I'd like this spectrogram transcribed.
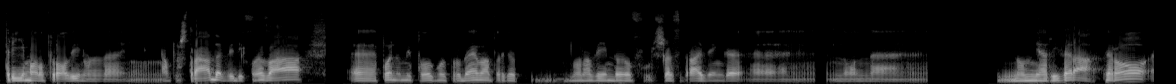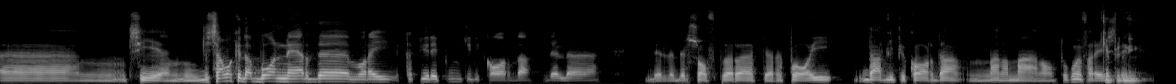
prima lo provi in, un, in autostrada, vedi come va, eh, poi non mi pongo il problema perché non avendo full self-driving eh, non, eh, non mi arriverà, però ehm, sì, ehm, diciamo che da buon nerd vorrei capire i punti di corda del, del, del, software per poi dargli più corda mano a mano. Tu come faresti?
